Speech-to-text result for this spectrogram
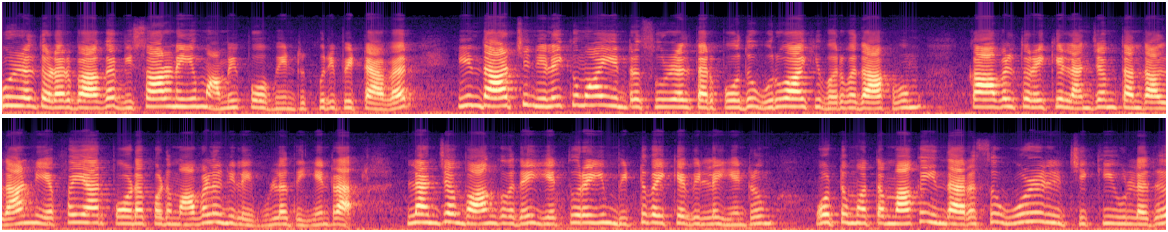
ஊழல் தொடர்பாக விசாரணையும் அமைப்போம் என்று குறிப்பிட்ட அவர் இந்த ஆட்சி நிலைக்குமா என்ற சூழல் தற்போது உருவாகி வருவதாகவும் காவல்துறைக்கு லஞ்சம் தந்தால்தான் எஃப்ஐஆர் போடப்படும் அவல நிலை உள்ளது என்றார். லஞ்சம் வாங்குவதை எத்துறையும் விட்டு வைக்கவில்லை என்றும் ஒட்டுமொத்தமாக இந்த அரசு ஊழலில் சிக்கியுள்ளது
